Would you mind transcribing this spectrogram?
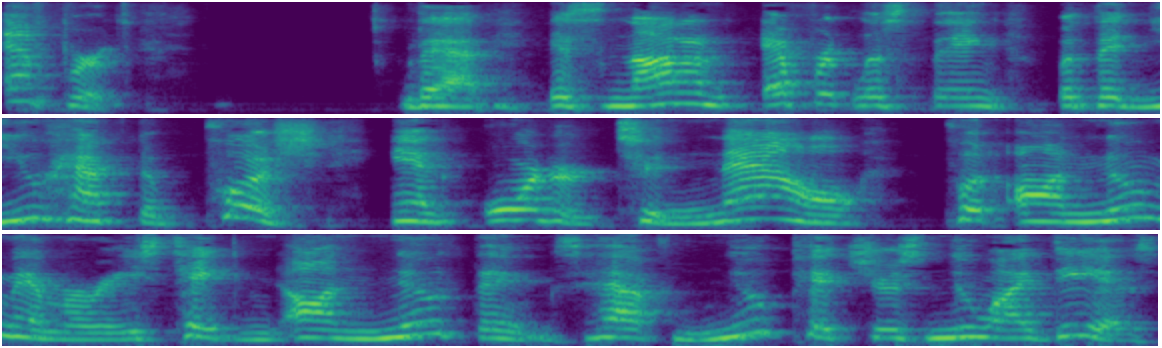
effort. That it's not an effortless thing, but that you have to push in order to now put on new memories, take on new things, have new pictures, new ideas.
